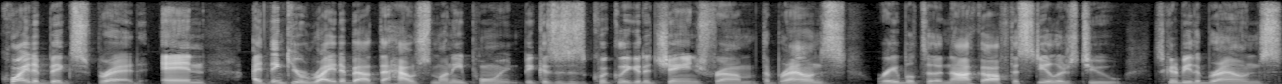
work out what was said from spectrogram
quite a big spread. And I think you're right about the house money point because this is quickly going to change from the Browns were able to knock off the Steelers to it's going to be the Browns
